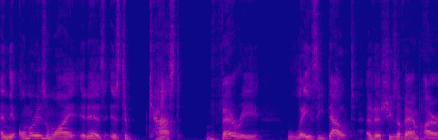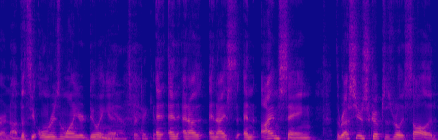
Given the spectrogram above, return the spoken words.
And the only reason why it is is to cast very lazy doubt of if she's a vampire or not. That's the only reason why you're doing it. Yeah, it's ridiculous. And and and I and I and I'm saying the rest of your script is really solid.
